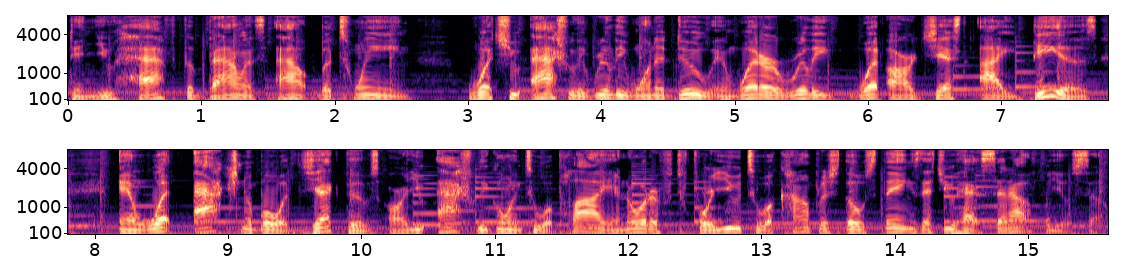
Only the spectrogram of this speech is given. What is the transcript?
then you have to balance out between what you actually really want to do and what are really what are just ideas and what actionable objectives are you actually going to apply in order for you to accomplish those things that you had set out for yourself.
